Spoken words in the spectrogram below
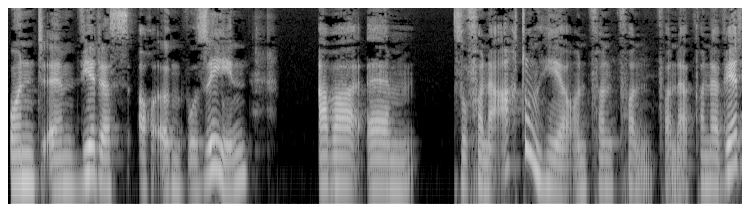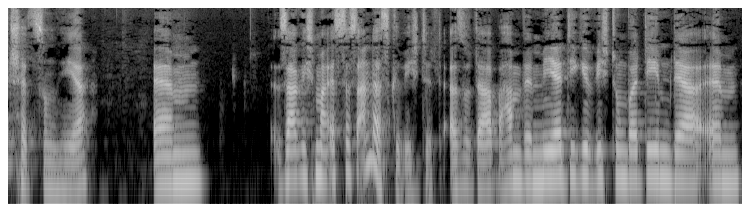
und ähm, wir das auch irgendwo sehen, aber ähm, so von der Achtung her und von von von der von der Wertschätzung her, ähm, sage ich mal, ist das anders gewichtet. Also da haben wir mehr die Gewichtung bei dem, der ähm,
